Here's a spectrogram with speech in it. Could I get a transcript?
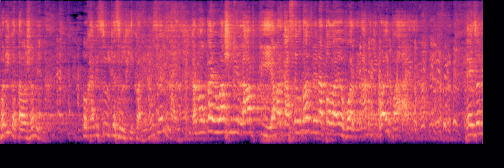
হরি কথাও শোনে না। ও খালি চুলকে চুলকি করে বুঝলেন নাই? কারণ ওকায় ও আসলে লাভ কি? আমার কাছেও ধরবে না তলায়ও পড়বে না আমি কি ভয় পাই? এই জন্য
